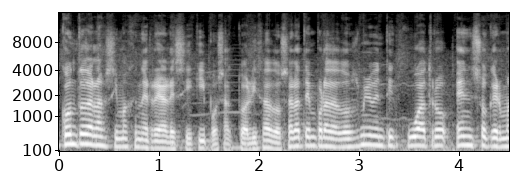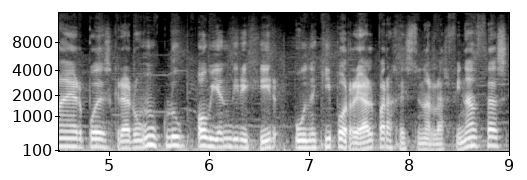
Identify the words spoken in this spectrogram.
Con todas las imágenes reales y equipos actualizados a la temporada 2024, en Soccer puedes crear un club o bien dirigir un equipo real para gestionar las finanzas,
